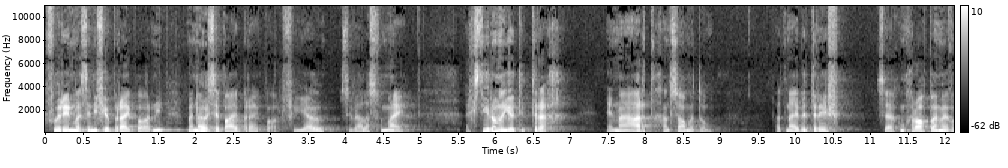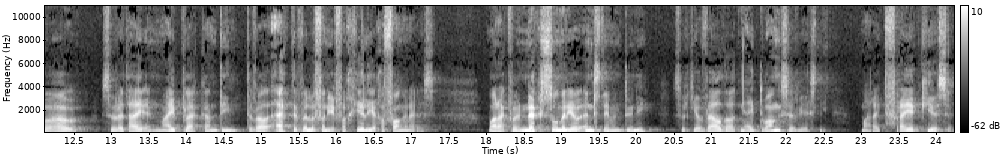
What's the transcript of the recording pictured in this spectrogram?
Voorheen was hy nie vir jou bruikbaar nie, maar nou is hy baie bruikbaar vir jou sowel as vir my. Ek stuur hom na jou toe terug en my hart gaan saam met hom. Wat my betref, sê ek hom graag by my wil hou sodat hy in my plek kan dien terwyl ek ter wille van die evangelie gevangene is. Maar ek wou niks sonder jou instemming doen nie, sodat jou weldaad nie uit dwang sou wees nie, maar uit vrye keuse.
